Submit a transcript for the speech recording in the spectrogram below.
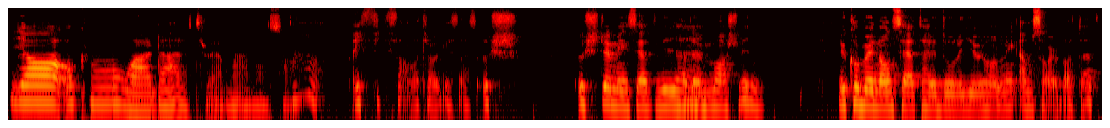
Ja, och mårdar tror jag med någon sa. Aha. Nej, fy fan vad tragiskt alltså. Usch. Usch, det minns jag att vi hade Mm. marsvin. Nu kommer ju någon säga att det här är dålig djurhållning. I'm sorry about that.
